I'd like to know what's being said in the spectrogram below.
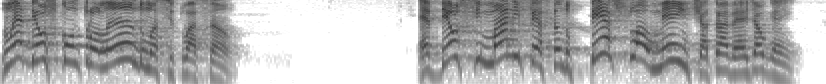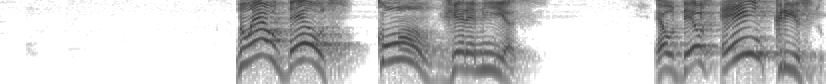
Não é Deus controlando uma situação. É Deus se manifestando pessoalmente através de alguém. Não é o Deus com Jeremias. É o Deus em Cristo.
